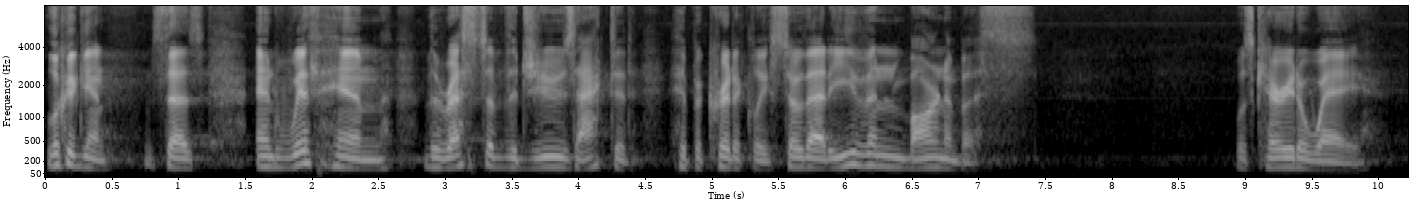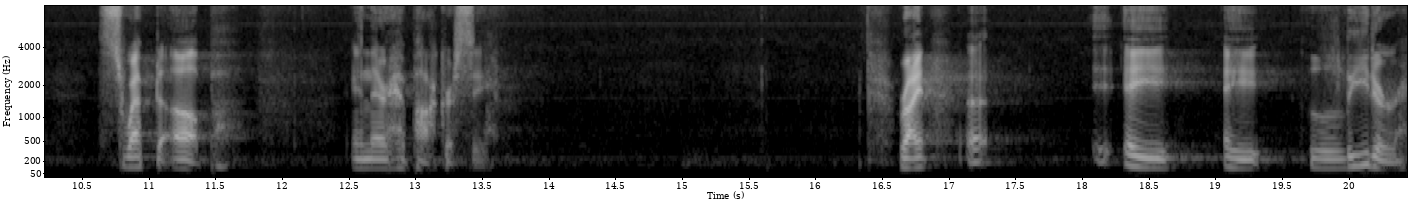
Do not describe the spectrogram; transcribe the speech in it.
Look again. It says, And with him the rest of the Jews acted hypocritically, so that even Barnabas was carried away, swept up in their hypocrisy. Right? Uh, a, a leader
